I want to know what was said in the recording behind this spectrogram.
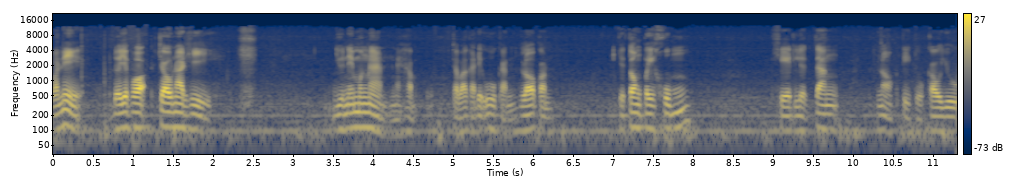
วันนี้โดยเฉพาะเจ้าหน้าที่อยู่ในเมืองนานนะครับ แต่ว่าก็ได้อู้กันรอก่อน จะต้องไปคุ้มเขตเลือกตั้งนอกตีตัวเก่าอยู่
